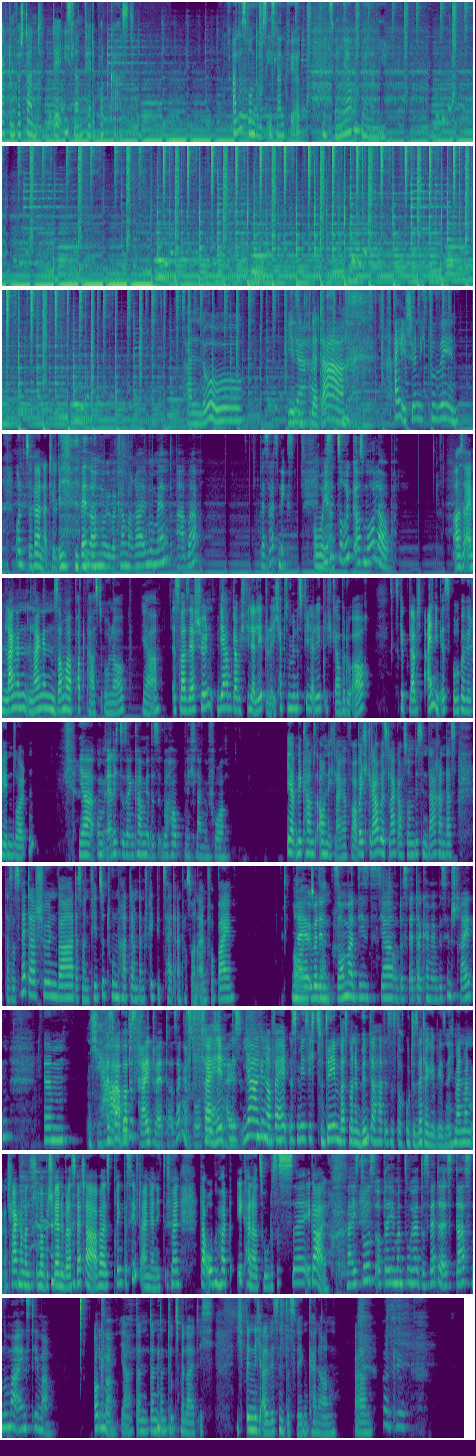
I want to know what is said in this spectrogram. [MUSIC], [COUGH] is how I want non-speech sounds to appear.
Takt und Verstand, der Islandpferde-Podcast. Alles rund ums Islandpferd mit Svenja und Melanie. Hallo, wir Ja, sind wieder da. [LAUGHS] Hi, schön dich zu sehen und zu hören natürlich. [LAUGHS] Wenn auch nur über Kamera im Moment, aber besser als nichts. Oh Wir ja, sind zurück aus dem Urlaub. aus einem langen, langen Sommer-Podcast-Urlaub. Ja, es war sehr schön. Wir haben, glaube ich, viel erlebt oder ich habe zumindest viel erlebt. Ich glaube, du auch. Es gibt, glaube ich, einiges, worüber wir reden sollten. Ja, um ehrlich zu sein, kam mir das überhaupt nicht lange vor. Ja, mir kam es auch nicht lange vor, aber ich glaube, es lag auch so ein bisschen daran, dass dass das Wetter schön war, dass man viel zu tun hatte und dann fliegt die Zeit einfach so an einem vorbei. Naja, Und, über ähm den Sommer dieses Jahr und das Wetter können wir ein bisschen streiten. Ähm, ja, es war aber gutes Reitwetter, sagen wir es so. Es Verhältnis ja, genau, [LAUGHS] verhältnismäßig zu dem, was man im Winter hat, ist es doch gutes Wetter gewesen. Ich meine, man klar kann man sich immer beschweren über das Wetter, aber es bringt es hilft einem ja nichts. Ich meine, da oben hört eh keiner zu. Das ist, äh, egal. Weißt du es, ob da jemand zuhört? Das Wetter ist das Nummer eins Thema. Okay, Immer. ja, dann dann dann tut's mir leid. Ich ich bin nicht allwissend, deswegen keine Ahnung. Ähm Okay.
